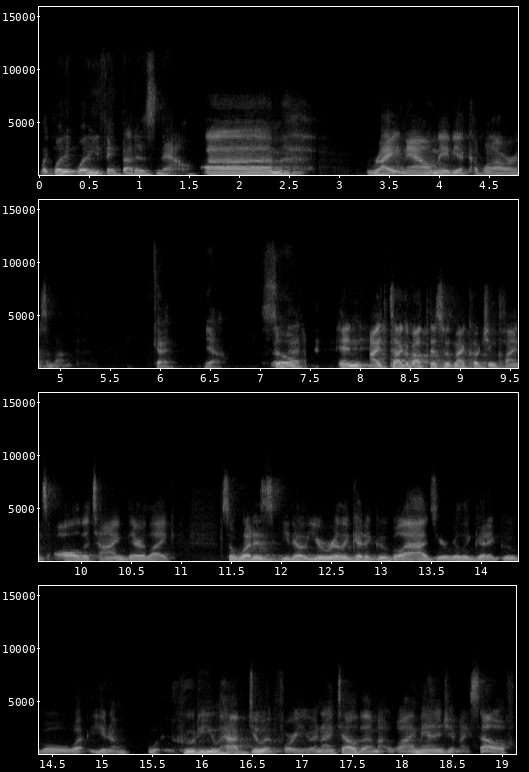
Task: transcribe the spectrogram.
Like, what what do you think that is now? Um, right now, maybe a couple hours a month. Okay, yeah. So, and I talk about this with my coaching clients all the time. They're like, so what is you know you're really good at google ads you're really good at google what you know who do you have do it for you and i tell them well i manage it myself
